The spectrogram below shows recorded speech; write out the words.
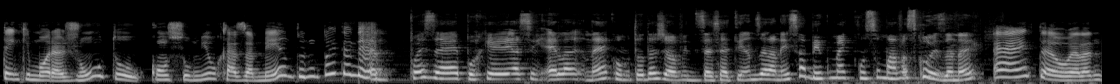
tem que morar junto, consumir o casamento? Não tô entendendo. Pois é, porque assim, ela, né, como toda jovem de 17 anos, ela nem sabia como é que consumava as coisas, né? É, então, ela.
